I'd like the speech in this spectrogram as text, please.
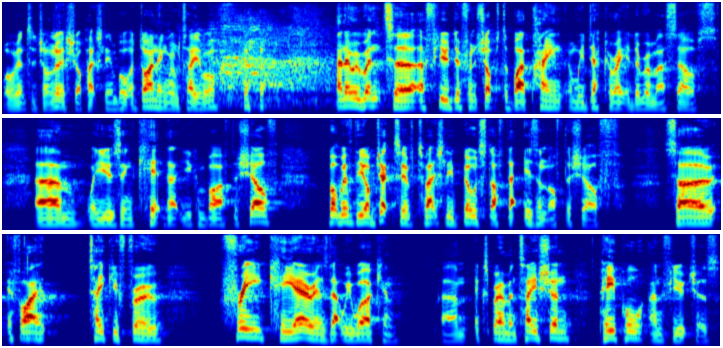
well, we went to John Lewis shop actually and bought a dining room table. and then we went to a few different shops to buy paint, and we decorated the room ourselves. Um, we're using kit that you can buy off the shelf, but with the objective to actually build stuff that isn't off the shelf. So if I take you through three key areas that we work in, um, experimentation, people, and futures.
